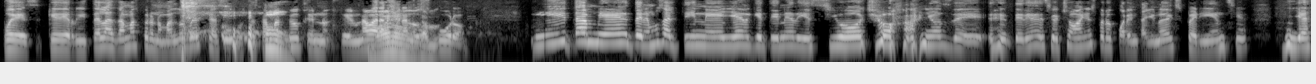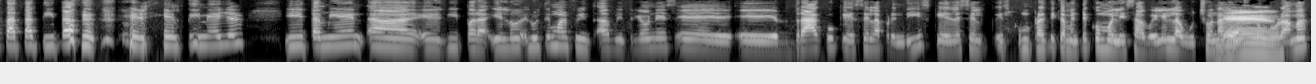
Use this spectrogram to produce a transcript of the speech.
pues, que derrite a las damas, pero nomás lo ves que así, pues, está más feo que, no- que una barajera Bueno, tam- oscuro. Y también tenemos al teenager que tiene 18 años de, tiene 18 años, pero 41 de experiencia. Ya está tatita el, el teenager. Y también, el, y para, y el, el último anfi- anfitrión es eh, eh, Draco, que es el aprendiz, que él es, el, es como, prácticamente como el Isabel y la buchona de nuestro Damn. programa,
